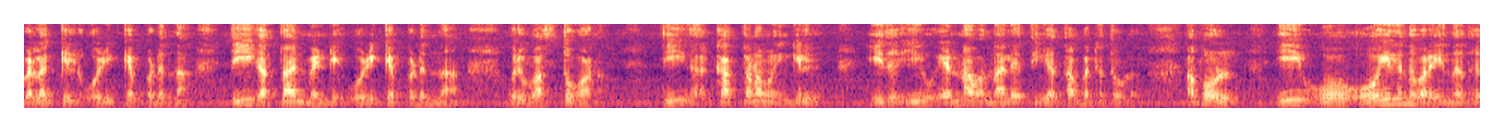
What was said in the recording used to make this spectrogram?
വിളക്കിൽ ഒഴിക്കപ്പെടുന്ന തീ കത്താൻ വേണ്ടി ഒഴിക്കപ്പെടുന്ന ഒരു വസ്തുവാണ്. തീ കത്തണമെങ്കിൽ ഇത് ഈ എണ്ണ വന്നാലേ തീ കത്താൻ പറ്റത്തുള്ളൂ. അപ്പോൾ ഈ ഓയിൽ എന്ന് പറയുന്നത്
